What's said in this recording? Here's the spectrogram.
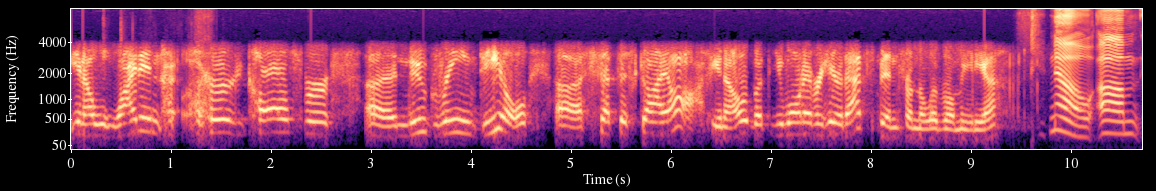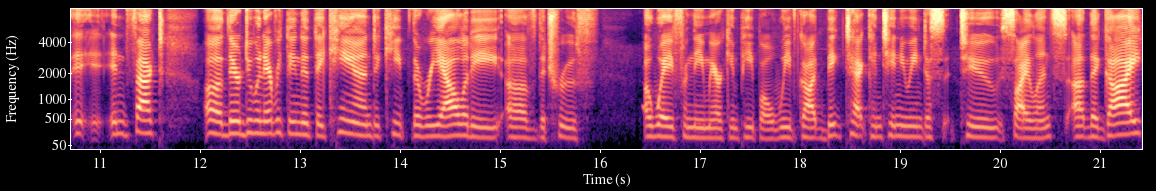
you know, why didn't her calls for a new Green Deal uh, set this guy off, you know? But you won't ever hear that spin from the liberal media. No. Um, in fact, uh, they're doing everything that they can to keep the reality of the truth away from the American people. We've got big tech continuing to to silence uh, the guy.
